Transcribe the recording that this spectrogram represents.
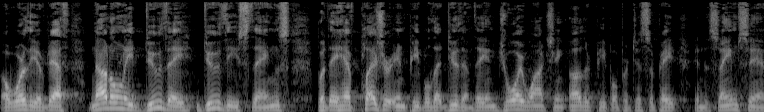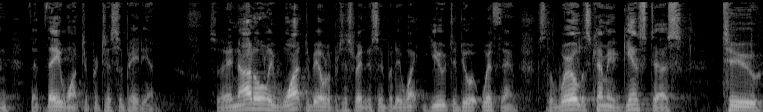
are worthy of death, not only do they do these things, but they have pleasure in people that do them. They enjoy watching other people participate in the same sin that they want to participate in. So they not only want to be able to participate in this sin, but they want you to do it with them. So the world is coming against us to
